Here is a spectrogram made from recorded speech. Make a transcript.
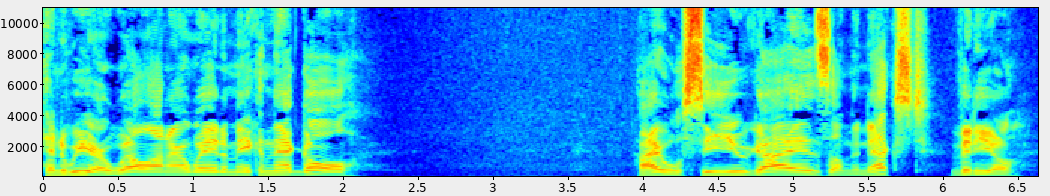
And we are well on our way to making that goal. I will see you guys on the next video.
